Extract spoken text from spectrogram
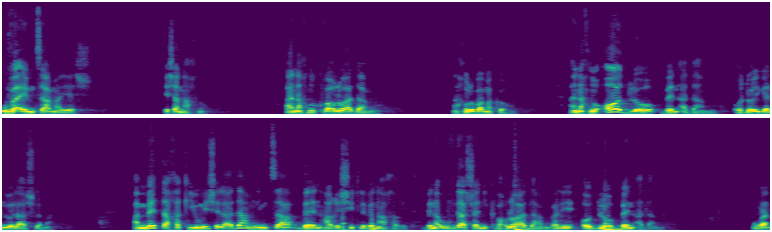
ובאמצע מה יש? יש אנחנו. אנחנו כבר לא אדם, אנחנו לא במקור. אנחנו עוד לא בן אדם, עוד לא הגענו אל ההשלמה. המתח הקיומי של האדם נמצא בין הראשית לבין האחרית, בין העובדה שאני כבר לא אדם ואני עוד לא בן אדם. מובן?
